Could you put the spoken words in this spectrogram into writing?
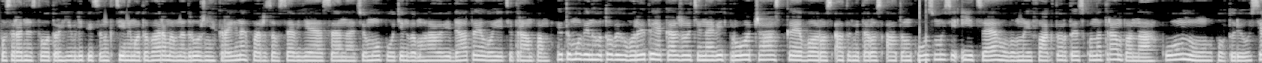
посередництво торгівлі під санкційними товарами в недружніх країнах. Перш за все в ЄС. На цьому Путін вимагав віддати логіці Трампа, і тому він готовий говорити, як кажуть, навіть про частки в Росатомі та Росатом космосі. І це головний фактор тиску на Трампа на кому повторюся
